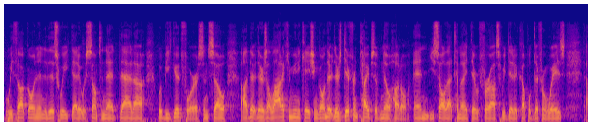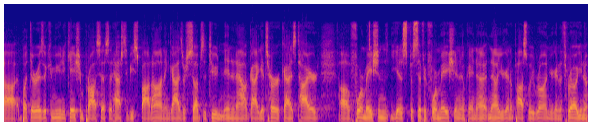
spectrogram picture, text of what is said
we thought going into this week that it was something that that uh, would be good for us. And so uh, there, there's a lot of communication going. There, there's different types of no huddle, and you saw that tonight. There for us, we did a couple different ways, uh, but there is a communication process that has to be spot on, and guys are substituting in and out. Guy gets hurt, guy's tired. Uh, formations, you get a specific formation. Okay, now now you're going to possibly run, you're going to throw. You know,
